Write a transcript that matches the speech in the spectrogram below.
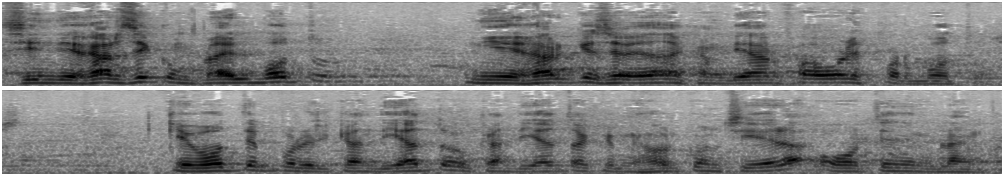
sin dejarse comprar el voto, ni dejar que se vayan a cambiar favores por votos que vote por el candidato o candidata que mejor considera o voten en blanco.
